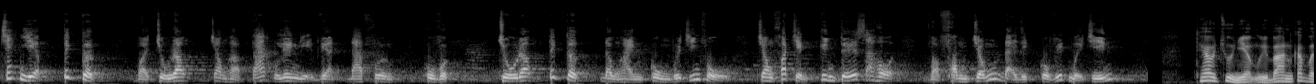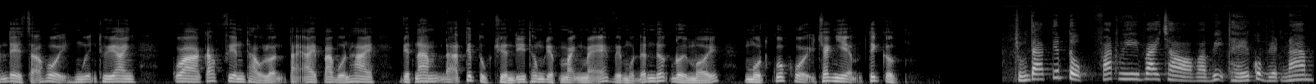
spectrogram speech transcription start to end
trách nhiệm tích cực và chủ động trong hợp tác liên nghị viện đa phương khu vực, chủ động tích cực đồng hành cùng với chính phủ trong phát triển kinh tế xã hội và phòng chống đại dịch COVID-19. Theo chủ nhiệm Ủy ban các vấn đề xã hội Nguyễn Thúy Anh, qua các phiên thảo luận tại IPA 42, Việt Nam đã tiếp tục truyền đi thông điệp mạnh mẽ về một đất nước đổi mới, một quốc hội trách nhiệm tích cực. Chúng ta tiếp tục phát huy vai trò và vị thế của Việt Nam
